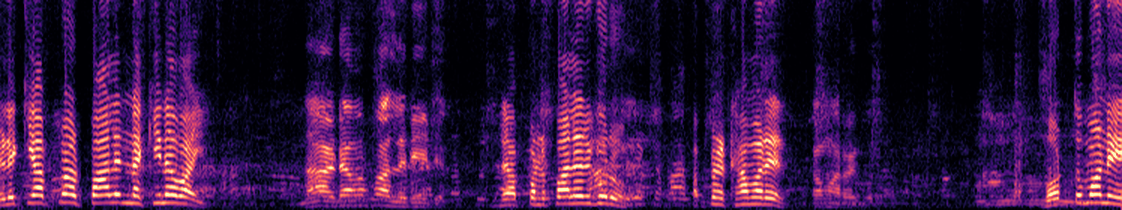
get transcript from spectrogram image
এটা কি আপনার পালেন না কিনা ভাই? না এটা আমার পালের এটা এটা আপনার পালের গরু? আপনার খামারের গরু। বর্তমানে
